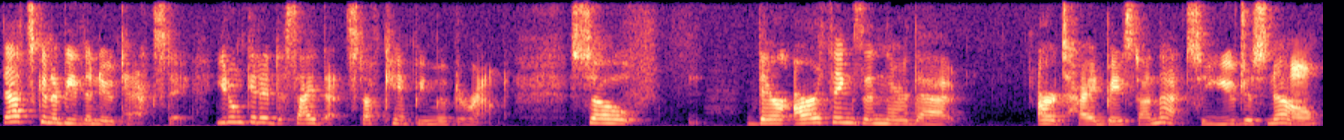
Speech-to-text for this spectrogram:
That's going to be the new tax day. You don't get to decide that. Stuff can't be moved around. So there are things in there that are tied based on that. So you just know,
